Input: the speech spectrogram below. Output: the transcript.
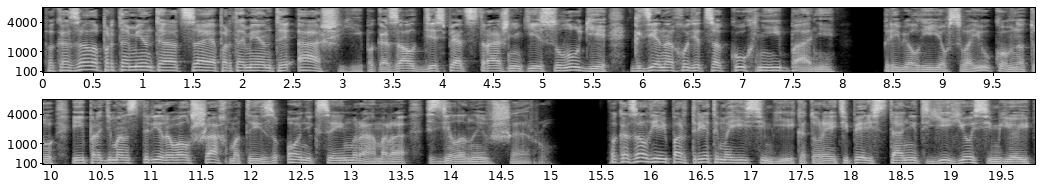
Показал апартаменты отца и апартаменты Ашьи, показал, где спят стражники и слуги, где находятся кухни и бани – привел ее в свою комнату и продемонстрировал шахматы из оникса и мрамора, сделанные в Шерру. Показал ей портреты моей семьи, которая теперь станет ее семьей,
